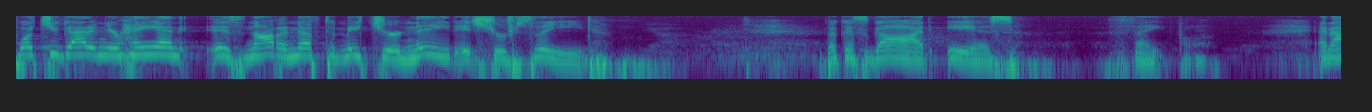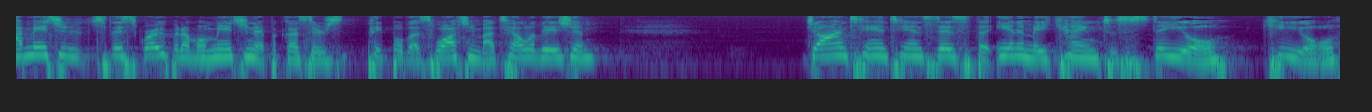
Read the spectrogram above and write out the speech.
what you got in your hand is not enough to meet your need, it's your seed. Because God is faithful. And I mentioned it to this group, and I'm going to mention it because there's people that's watching by television. John 10 10 says the enemy came to steal, kill,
